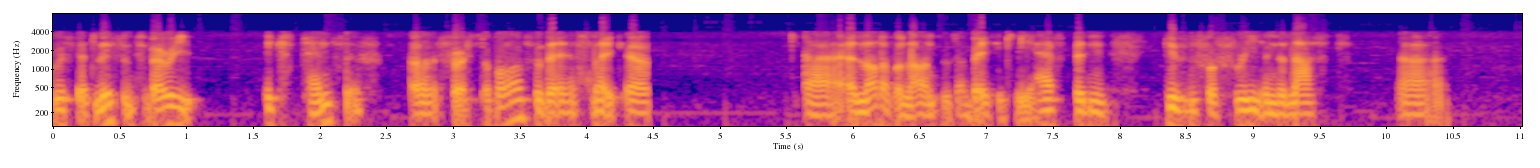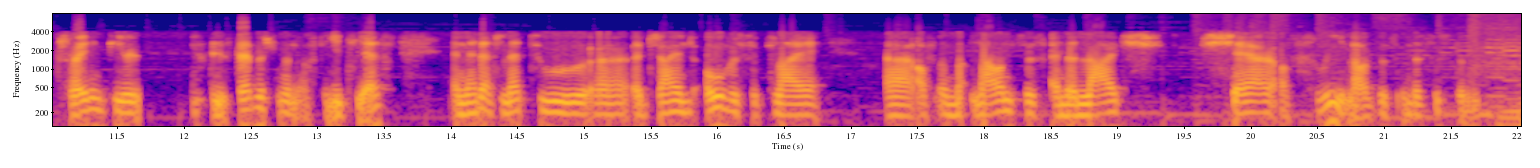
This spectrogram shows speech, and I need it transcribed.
with that list, it's very extensive, uh, first of all. So there's like uh, uh, a lot of allowances and basically have been given for free in the last uh, trading period with the establishment of the ETS. And that has led to uh, a giant oversupply of allowances and a large share of free allowances in the system.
